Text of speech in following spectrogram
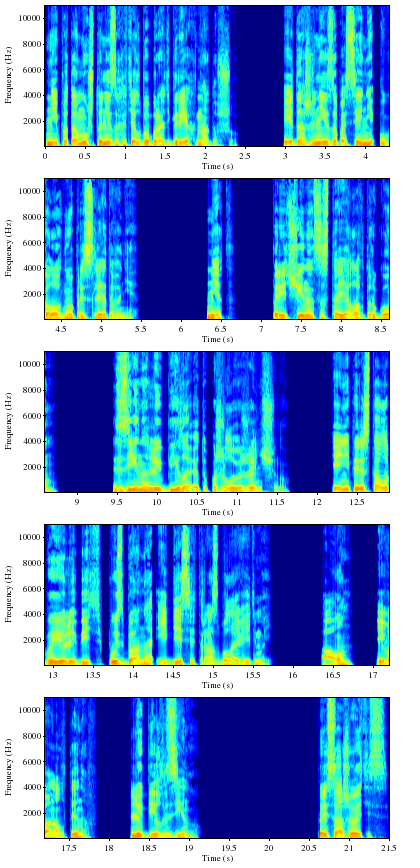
Не потому, что не захотел бы брать грех на душу, и даже не из опасений уголовного преследования. Нет, причина состояла в другом. Зина любила эту пожилую женщину. И не перестала бы ее любить, пусть бы она и десять раз была ведьмой. А он, Иван Алтынов, любил Зину. «Присаживайтесь»,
